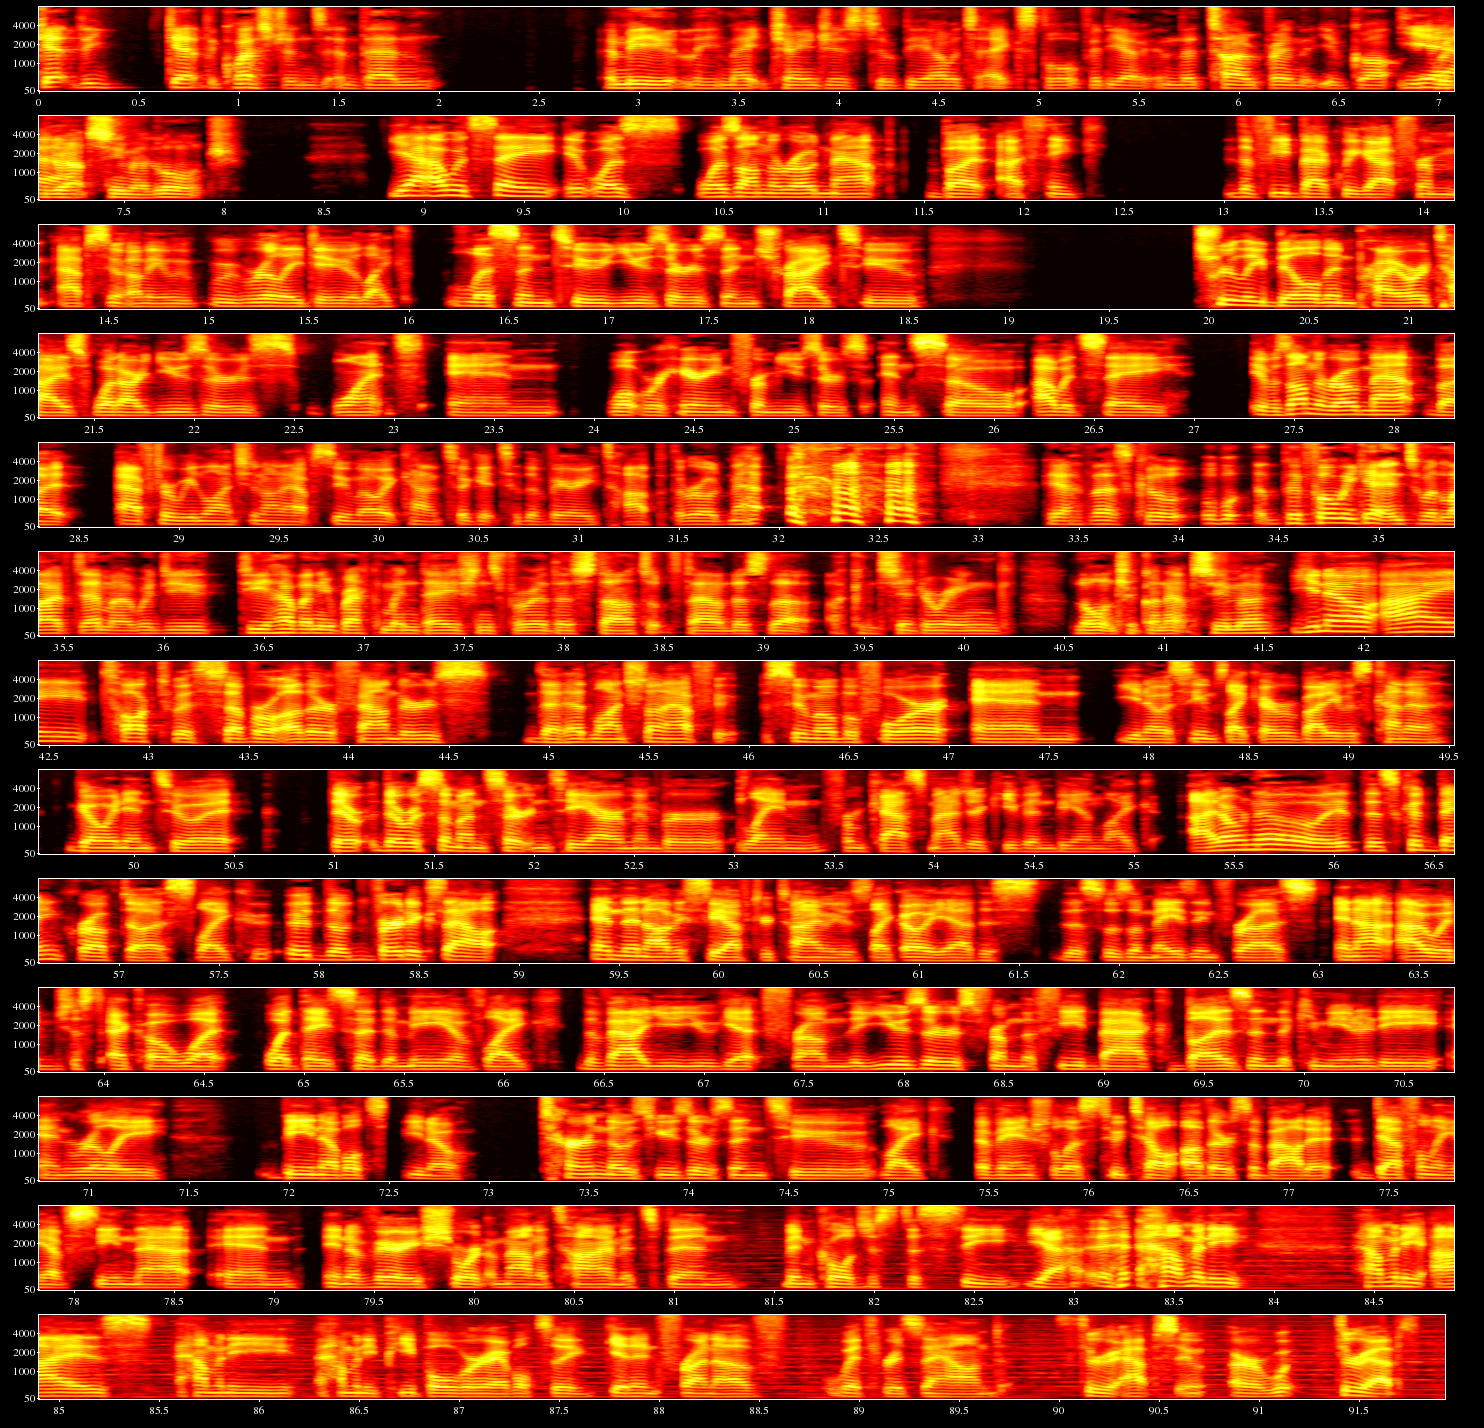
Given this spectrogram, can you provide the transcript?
get the get the questions and then immediately make changes to be able to export video in the time frame that you've got yeah. with your AppSumo launch. Yeah, I would say it was was on the roadmap, but I think the feedback we got from AppSumo, I mean, we, we really do like listen to users and try to truly build and prioritize what our users want and what we're hearing from users. And so I would say it was on the roadmap, but after we launched it on AppSumo, it kind of took it to the very top of the roadmap. Yeah, that's cool. Before we get into a live demo, would you do you have any recommendations for other startup founders that are considering launching on AppSumo? You know, I talked with several other founders that had launched on AppSumo before, and you know, it seems like everybody was kind of going into it there there was some uncertainty. I remember Blaine from Castmagic even being like, "I don't know, it, this could bankrupt us." Like uh, the verdict's out, and then obviously after time, he was like, "Oh yeah, this this was amazing for us." And I, I would just echo what what they said to me of like the value you get from the users, from the feedback, buzz in the community, and really being able to you know turn those users into like evangelists who tell others about it. Definitely have seen that and in a very short amount of time it's been been cool just to see yeah how many how many eyes how many how many people were able to get in front of with resound through apps or through apps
